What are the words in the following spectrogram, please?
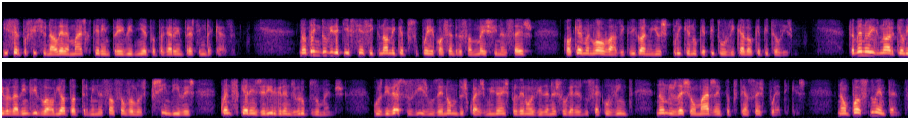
e ser profissional era mais que ter emprego e dinheiro para pagar o empréstimo da casa. Não tenho dúvida que a eficiência económica pressupõe a concentração de meios financeiros. Qualquer manual básico de economia o explica no capítulo dedicado ao capitalismo. Também não ignoro que a liberdade individual e a autodeterminação são valores prescindíveis quando se querem gerir grandes grupos humanos. Os diversos ismos em nome dos quais milhões perderam a vida nas fogueiras do século XX não nos deixam margem para pretensões poéticas. Não posso, no entanto,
